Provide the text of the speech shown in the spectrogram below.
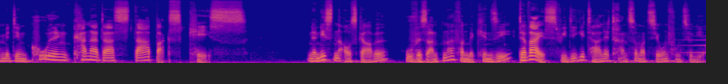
mit dem coolen Kanada Starbucks Case. In der nächsten Ausgabe Uwe Sandner von McKinsey, der weiß, wie digitale Transformation funktioniert.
